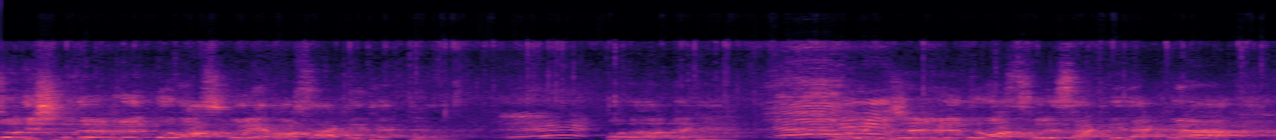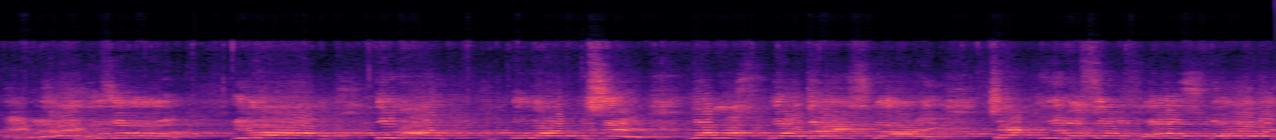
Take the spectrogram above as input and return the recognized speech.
যদি সুদের বিরুদ্ধে ওয়াজ করি আমার চাকরি থাকবে না। কথা বল না যদি ঘুষের বিরুদ্ধে ওয়াজ করে চাকরি থাকবে না। এই হুজুর ইমাম তোমার তোমার পিছে নামাজ পড়া জায়েজ নাই চাকরি বাঁচান ফরজ নয়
